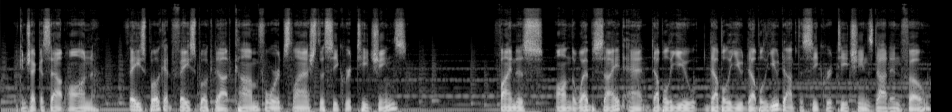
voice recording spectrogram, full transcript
you can check us out on Facebook at facebook.com forward slash the secret teachings. Find us on the website at www.thesecretteachings.info.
